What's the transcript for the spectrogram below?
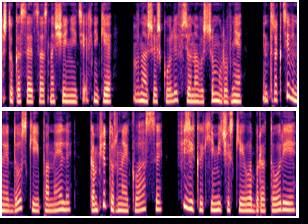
Что касается оснащения техники, в нашей школе все на высшем уровне. Интерактивные доски и панели, компьютерные классы, физико-химические лаборатории,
